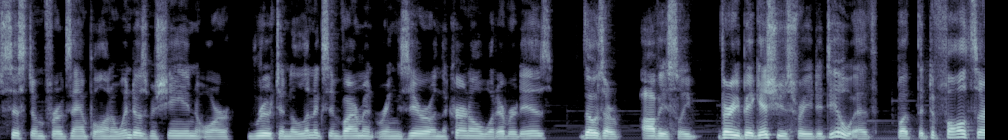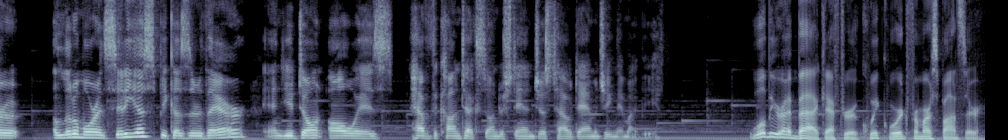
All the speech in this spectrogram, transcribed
system, for example, on a Windows machine or root in a Linux environment, ring zero in the kernel, whatever it is. those are obviously very big issues for you to deal with, but the defaults are a little more insidious because they're there and you don't always have the context to understand just how damaging they might be. We'll be right back after a quick word from our sponsor.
